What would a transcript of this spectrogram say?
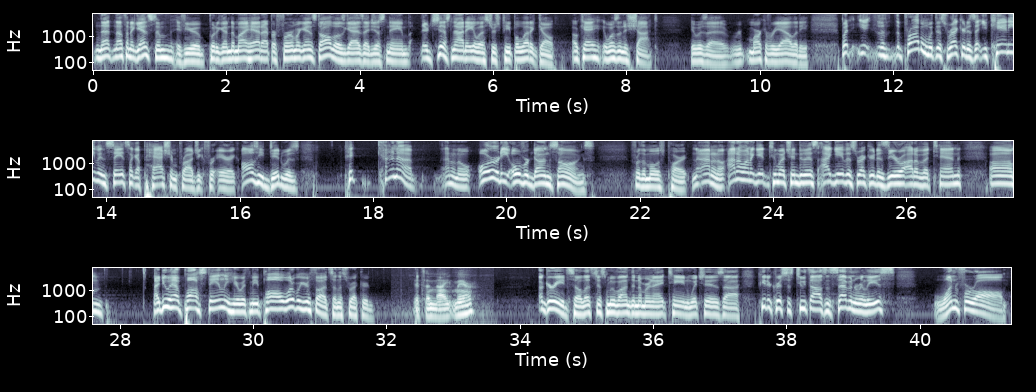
Not, nothing against them. If you put a gun to my head, I prefer them against all those guys I just named. They're just not A-listers, people. Let it go. Okay? It wasn't a shot. It was a re- mark of reality. But you, the, the problem with this record is that you can't even say it's like a passion project for Eric. All he did was pick kind of, I don't know, already overdone songs for the most part. Now, I don't know. I don't want to get too much into this. I gave this record a zero out of a 10. Um, I do have Paul Stanley here with me. Paul, what were your thoughts on this record? It's a nightmare. Agreed. So let's just move on to number 19, which is uh, Peter Criss's 2007 release, One for All.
